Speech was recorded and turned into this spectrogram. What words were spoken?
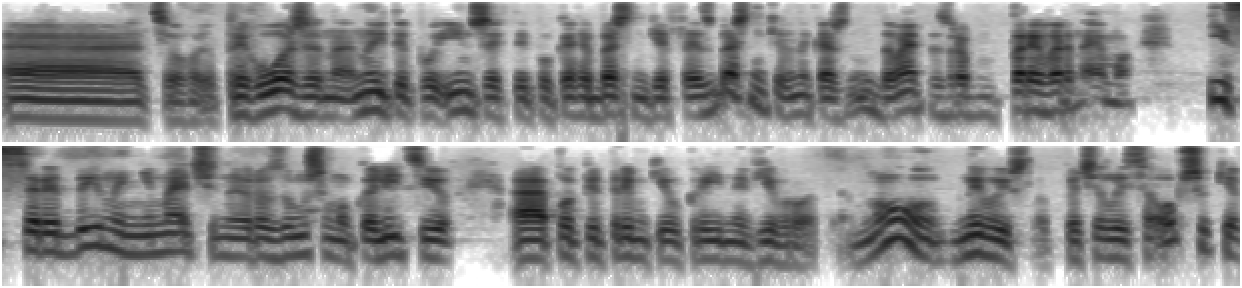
е, цього Пригожина, ну і типу інших, типу КГБшників, ФСБшників, вони кажуть, ну давайте зробимо, перевернемо і з середини Німеччиною розрушимо коаліцію е, по підтримці України в Європі. Ну не вийшло. Почалися обшуки.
